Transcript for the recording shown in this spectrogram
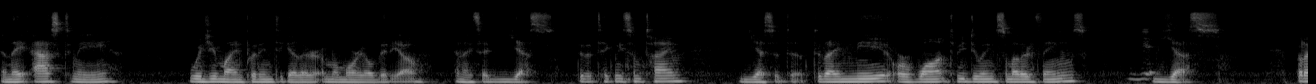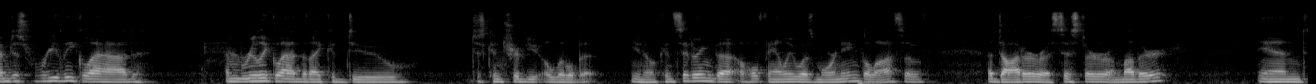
and they asked me, Would you mind putting together a memorial video? And I said, Yes. Did it take me some time? Yes, it did. Did I need or want to be doing some other things? Yes. Yes. But I'm just really glad I'm really glad that I could do just contribute a little bit. You know, considering that a whole family was mourning the loss of a daughter or a sister or a mother. And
